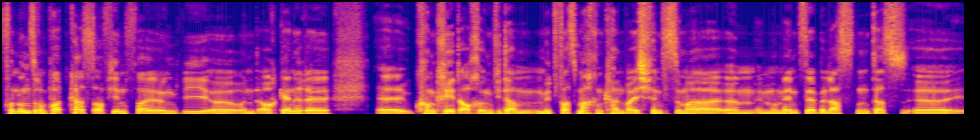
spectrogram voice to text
von unserem Podcast auf jeden Fall irgendwie äh, und auch generell äh, konkret auch irgendwie damit was machen kann, weil ich finde es immer ähm, im Moment sehr belastend, dass äh,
